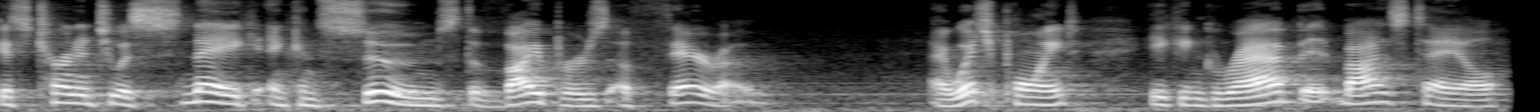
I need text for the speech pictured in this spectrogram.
gets turned into a snake and consumes the vipers of Pharaoh. At which point, he can grab it by its tail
